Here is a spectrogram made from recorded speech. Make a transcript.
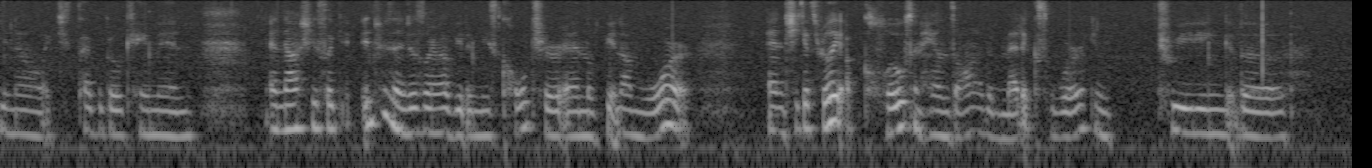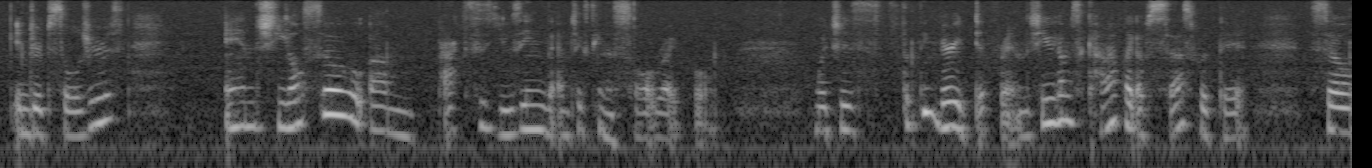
you know, like she's type of girl came in. And now she's like interested in just learning about Vietnamese culture and the Vietnam War. And she gets really up close and hands on with the medics' work and treating the injured soldiers and she also um, practices using the M16 assault rifle, which is something very different. She becomes kind of like obsessed with it. So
